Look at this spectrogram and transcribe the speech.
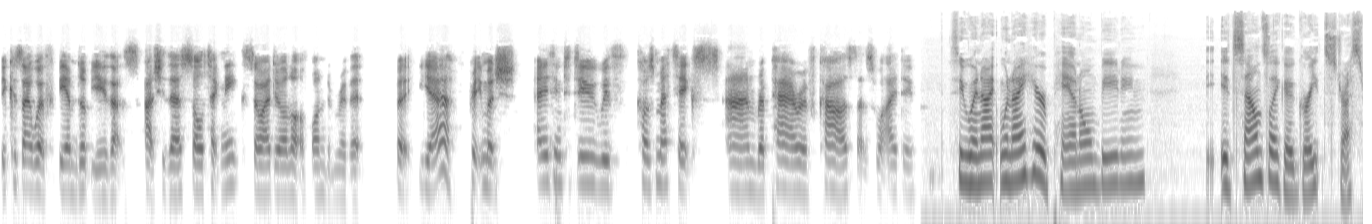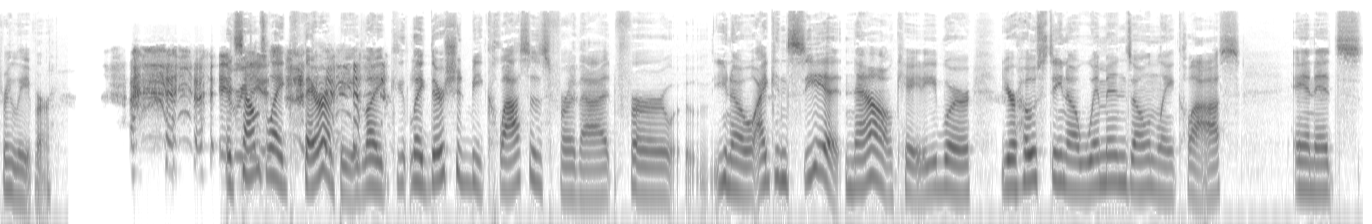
because I work for BMW, that's actually their sole technique. So I do a lot of bond and rivet. But yeah, pretty much anything to do with cosmetics and repair of cars, that's what I do. See, when I when I hear panel beating, it sounds like a great stress reliever. it, it really sounds is. like therapy. like like there should be classes for that for you know, I can see it now, Katie, where you're hosting a women's only class and it's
